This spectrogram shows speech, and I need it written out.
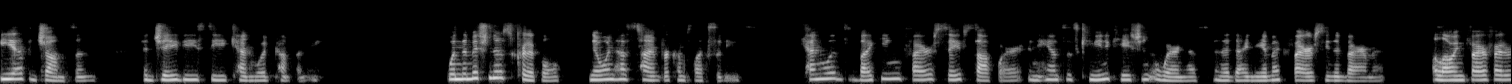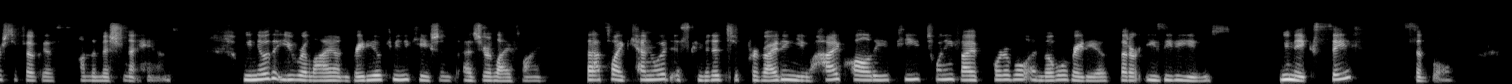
E.F. Johnson, a JVC Kenwood company. When the mission is critical, no one has time for complexities. Kenwood's Viking Fire Safe software enhances communication awareness in a dynamic fire scene environment, allowing firefighters to focus on the mission at hand. We know that you rely on radio communications as your lifeline. That's why Kenwood is committed to providing you high quality P25 portable and mobile radios that are easy to use. We make safe simple.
